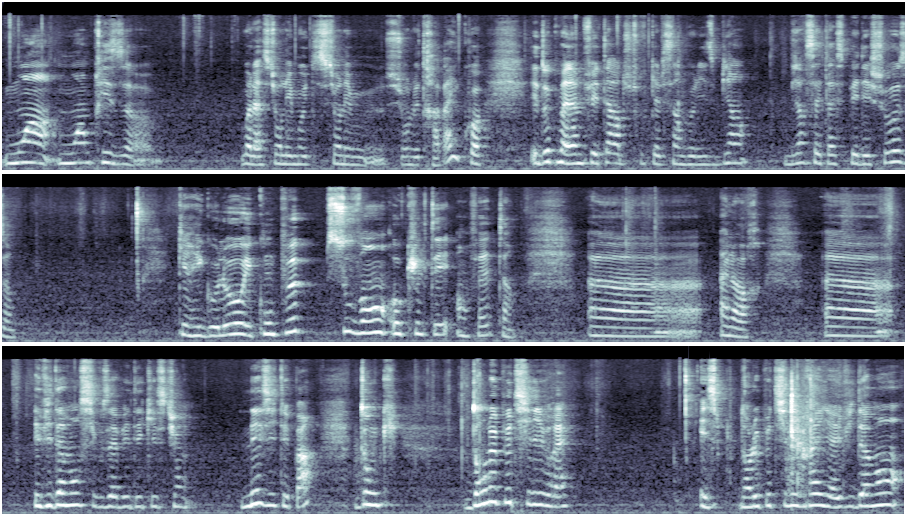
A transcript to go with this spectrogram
moins, moins prises voilà, sur, les, sur le travail, quoi. Et donc, Madame Fétard, je trouve qu'elle symbolise bien, bien cet aspect des choses, qui est rigolo et qu'on peut souvent occulter, en fait. Euh, alors, euh, évidemment, si vous avez des questions, n'hésitez pas. Donc, dans le petit livret, et dans le petit livret, il y a évidemment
